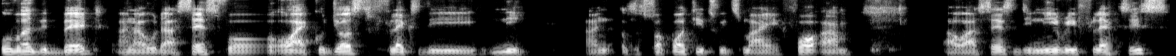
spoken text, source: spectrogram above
over the bed, and I would assess for, or I could just flex the knee and support it with my forearm. I'll assess the knee reflexes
